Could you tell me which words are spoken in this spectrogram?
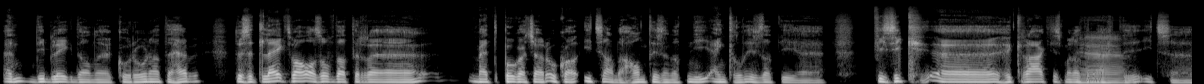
En die bleek dan corona te hebben. Dus het lijkt wel alsof dat er met Pogacar ook wel iets aan de hand is en dat niet enkel is dat hij eh, fysiek eh, gekraakt is, maar dat Ja, er echt iets, eh,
